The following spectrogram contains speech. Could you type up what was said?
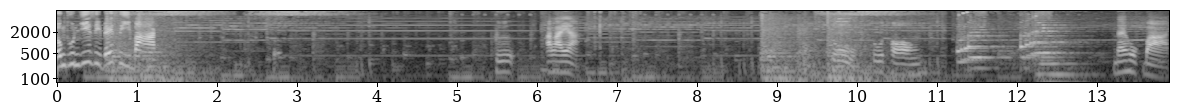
ลงทุนยี่สิบได้สี่บาท คืออะไรอะ ตู้ตู้ทอง ได้หกบาท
